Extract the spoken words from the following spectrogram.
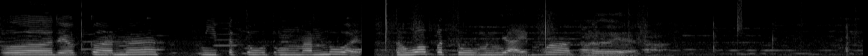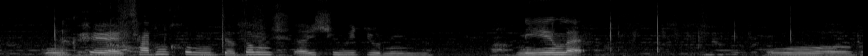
เออ เดี๋ยวก่อนนะ มีประตูตรงนั้นด้วย แต่ว่าประตูมันใหญ่มากเลยอะ โอเค ฉันคงจะต้องใช้ชีวิตอยู่ในนี้แหละ โอ้โห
